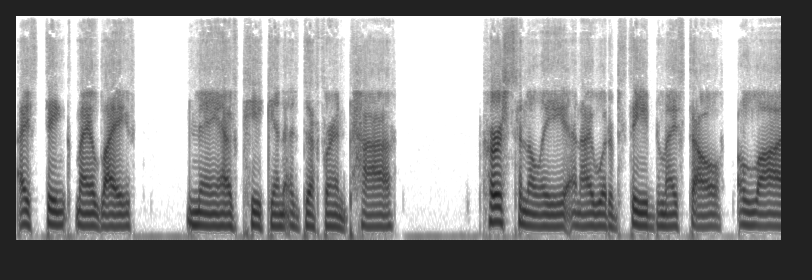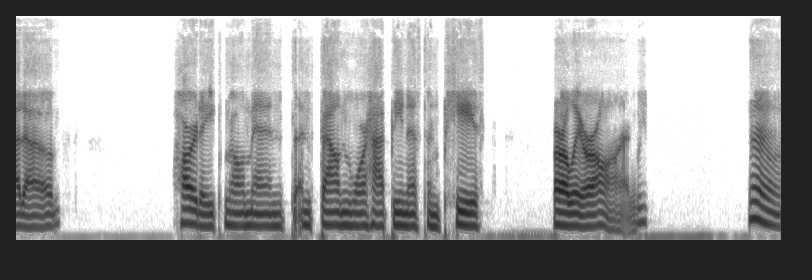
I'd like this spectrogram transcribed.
I think my life may have taken a different path personally, and I would have saved myself a lot of heartache moments and found more happiness and peace earlier on. Hmm.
